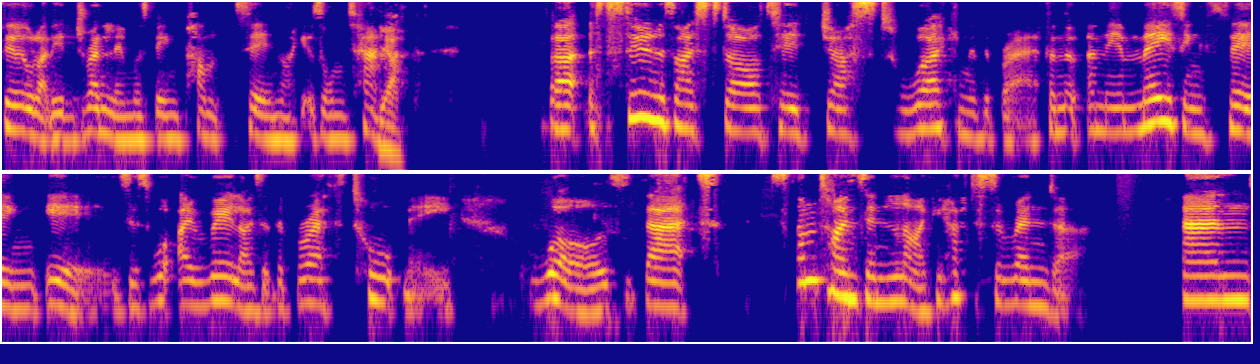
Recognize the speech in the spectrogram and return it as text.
feel like the adrenaline was being pumped in, like it was on tap. Yeah. but as soon as I started just working with the breath, and the, and the amazing thing is, is what I realized that the breath taught me was that sometimes in life you have to surrender. And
